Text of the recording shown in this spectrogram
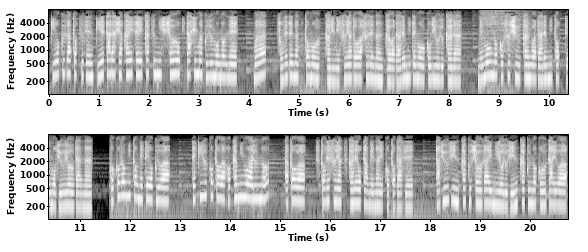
記憶が突然消えたら社会生活に支障をきたしまくるものね。まあ、それでなくともうっかりミスや度忘れなんかは誰にでも起こりうるから、メモを残す習慣は誰にとっても重要だな。心に留めておくわ。できることは他にもあるの？あとは、ストレスや疲れをためないことだぜ。多重人格障害による人格の交代は、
